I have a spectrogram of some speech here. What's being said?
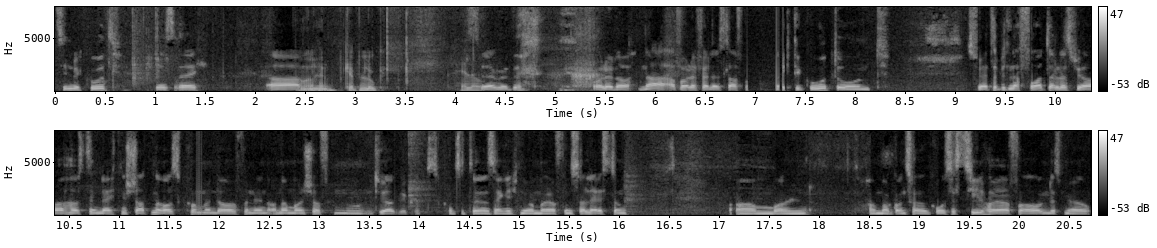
ziemlich gut. Grüß euch. Ähm, Captain Luke. Hello. Sehr gut. alle da. Na, auf alle Fälle, es läuft richtig gut und es wäre jetzt ein bisschen ein Vorteil, dass wir aus den leichten Schatten rauskommen da von den anderen Mannschaften und ja, wir konzentrieren uns eigentlich nur mal auf unsere Leistung. Ähm, wollen, haben ein ganz großes Ziel heuer vor Augen, dass wir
